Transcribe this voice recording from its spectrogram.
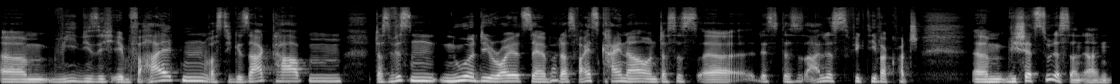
ähm, wie die sich eben verhalten, was die gesagt haben. Das wissen nur die Royals selber, das weiß keiner und das ist, äh, das, das ist alles fiktiver Quatsch. Ähm, wie schätzt du das dann ein?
